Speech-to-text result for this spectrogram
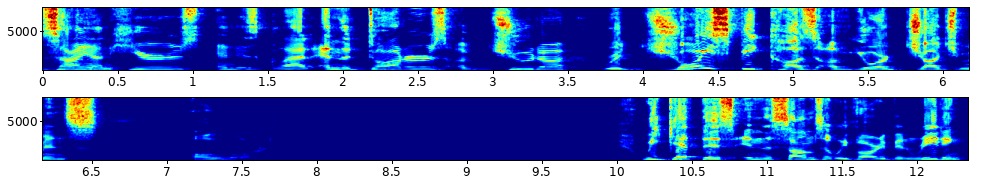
Zion hears and is glad, and the daughters of Judah rejoice because of your judgments, O Lord. We get this in the Psalms that we've already been reading,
